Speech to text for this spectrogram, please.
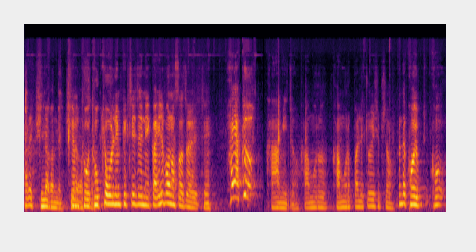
팔에 지나갔네. 지금 지나갔어. 도, 도쿄 올림픽 시즌이니까 일본어 써줘야지. 하야쿠! 감이죠. 감으로, 감으로 빨리 쪼이십시오. 근데 거의, 거,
